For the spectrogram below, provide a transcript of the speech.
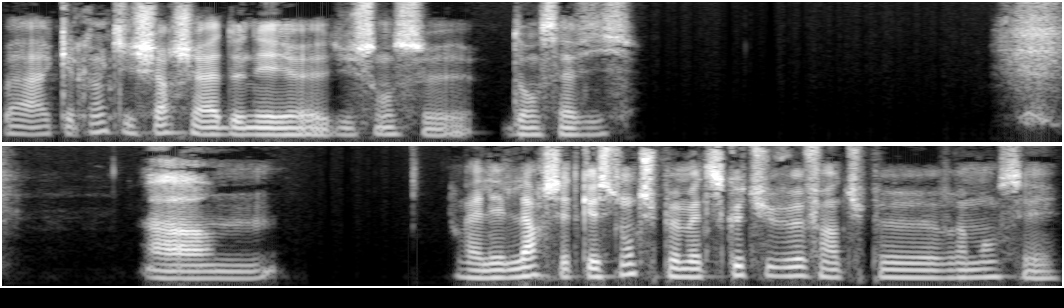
bah, à quelqu'un qui cherche à donner euh, du sens euh, dans sa vie? Elle est large cette question, tu peux mettre ce que tu veux, enfin tu peux vraiment, c'est...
